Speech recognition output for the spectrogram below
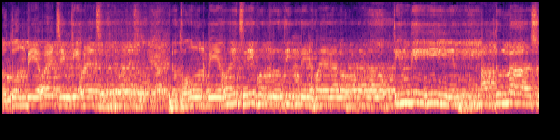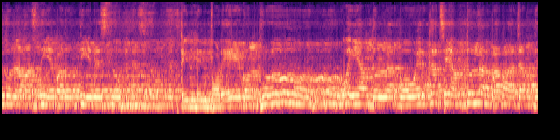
নতুন বিয়ে হয়েছে, কি হয়েছে? নতুন বিয়ে হয়েছে, বন্ধু, তিন দিন হয়ে গেল। তিন দিন আব্দুল্লাহ শুধু নামাজ নিয়ে বাদত নিয়ে ব্যস্ত। তিন দিন পরে, বন্ধু, ওই আব্দুল্লাহর বউয়ের কাছে আব্দুল্লাহর বাবা জানতে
